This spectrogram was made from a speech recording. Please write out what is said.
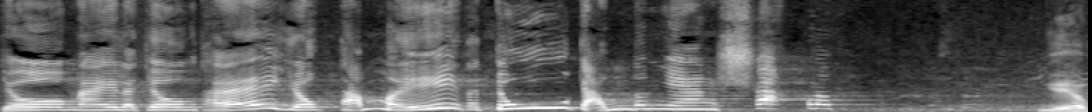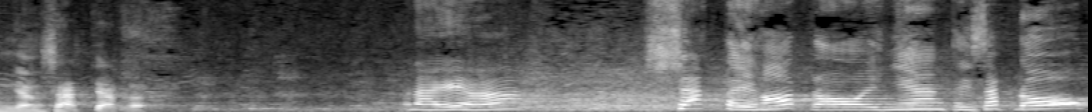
trường này là trường thể dục thẩm mỹ ta chú trọng đến nhan sắc lắm Về không nhan sắc chắc à. cái này hả sắc thì hết rồi nhan thì sắp đốt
